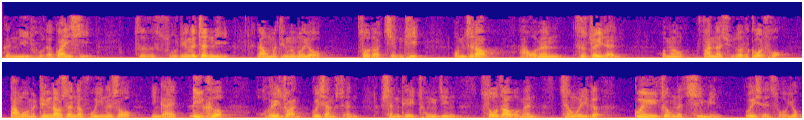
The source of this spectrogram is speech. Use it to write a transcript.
跟泥土的关系。这个属灵的真理，让我们听众朋友受到警惕。我们知道啊，我们是罪人，我们犯了许多的过错。当我们听到神的福音的时候，应该立刻回转归向神。神可以重新塑造我们，成为一个贵重的器皿，为神所用。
